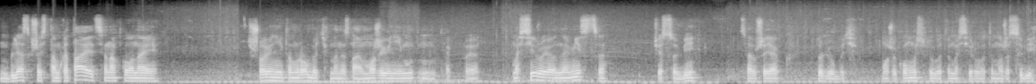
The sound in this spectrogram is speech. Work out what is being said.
Блеск щось там катається навколо неї. Що він їй там робить, ми не знаю. Може він м, якби масірує одне місце чи собі. Це вже як хто любить. Може комусь любити масірувати, може собі.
